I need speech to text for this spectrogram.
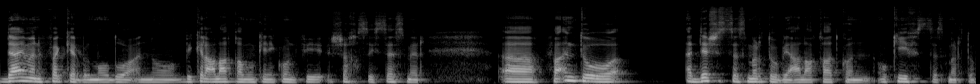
دائما بفكر بالموضوع إنه بكل علاقة ممكن يكون في شخص يستثمر آه، فأنتوا قديش استثمرتوا بعلاقاتكم وكيف استثمرتوا؟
